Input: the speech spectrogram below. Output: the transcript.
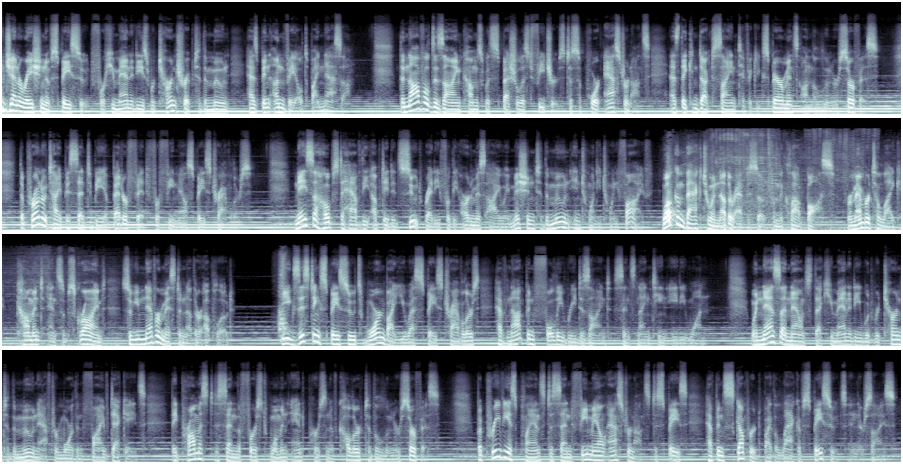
new generation of spacesuit for humanity's return trip to the moon has been unveiled by NASA. The novel design comes with specialist features to support astronauts as they conduct scientific experiments on the lunar surface. The prototype is said to be a better fit for female space travelers. NASA hopes to have the updated suit ready for the Artemis III mission to the moon in 2025. Welcome back to another episode from the Clout Boss. Remember to like, comment, and subscribe so you never missed another upload. The existing spacesuits worn by US space travelers have not been fully redesigned since 1981. When NASA announced that humanity would return to the moon after more than five decades, they promised to send the first woman and person of color to the lunar surface. But previous plans to send female astronauts to space have been scuppered by the lack of spacesuits in their size.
